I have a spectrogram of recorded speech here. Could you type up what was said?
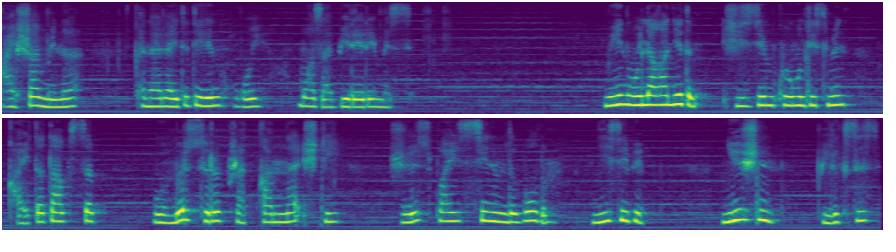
қайша мені кінәлайды деген ой маза берер емес. Мен ойлаған едім жездем көңілдесімен қайта табысып өмір сүріп жатқанына іштей жүз пайыз сенімді болдым. Не себеп? Не үшін? Белгісіз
